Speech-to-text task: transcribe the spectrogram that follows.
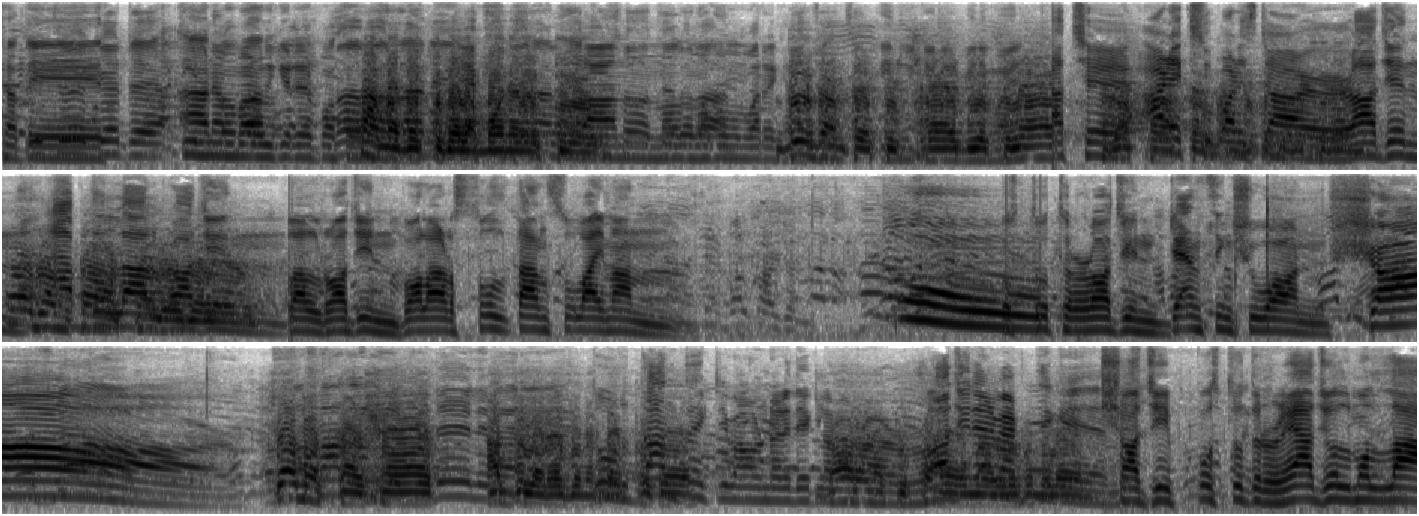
সাথে তিন নাম্বার উইকেটের পতন। আছে আরেক সুপারস্টার রাজেন আব্দুল্লাহ রাজিন। লাল রাজিন বলার সুলতান সুলাইমান। প্রস্তুত রাজিন ড্যান্সিং সুওয়ান শট চমৎকার শট। আব্দুল্লাহ রাজিনের দুর্দান্ত একটি বাউন্ডারি দেখলাম আমরা। রাজিনের ব্যাট থেকে সজীব প্রস্তুত রেয়াজুল মোল্লা।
